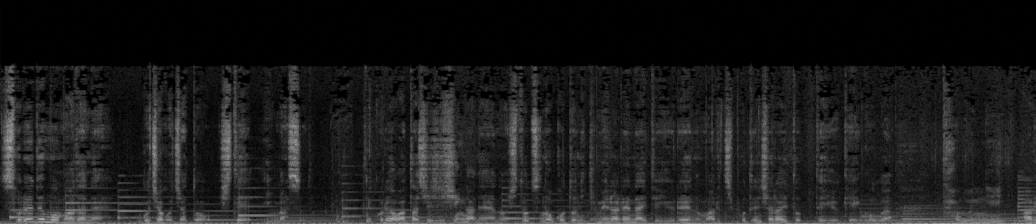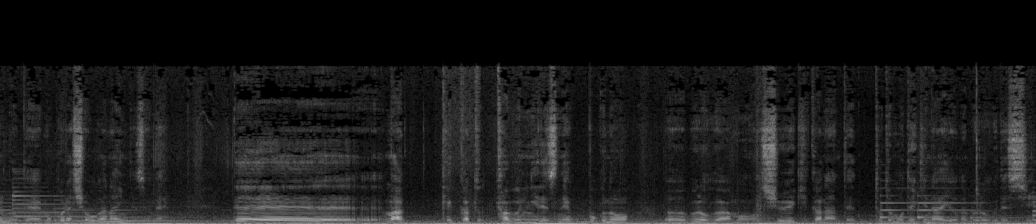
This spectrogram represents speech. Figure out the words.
それでもまだねごちゃごちゃとしています。でこれは私自身がねあの一つのことに決められないという例のマルチポテンシャライトっていう傾向が多分にあるのでもうこれはしょうがないんですよね。でまあ結果と多分にですね僕のブログはもう収益化なんてとてもできないようなブログですしあ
